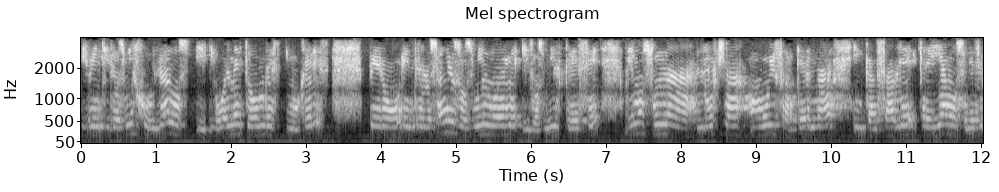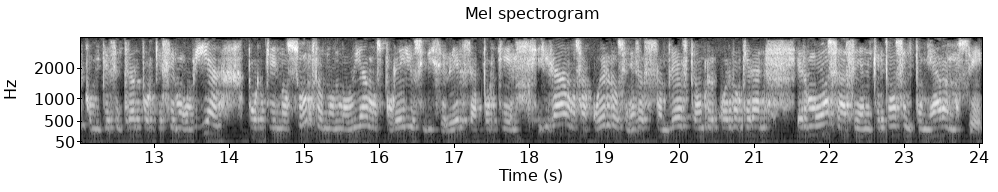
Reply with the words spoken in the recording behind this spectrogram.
y 22 mil jubilados, igualmente hombres y mujeres. Pero entre los años 2009 y 2013 vimos una lucha muy fraterna, incansable. Creíamos en ese comité central porque se movía, porque nosotros nos movíamos por ellos y viceversa, porque llegábamos a acuerdos en esas asambleas que aún recuerdo que eran hermosas, en que todos empuñábamos eh,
